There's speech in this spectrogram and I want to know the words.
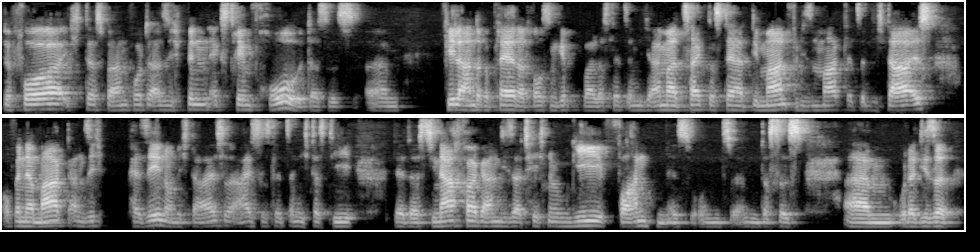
bevor ich das beantworte. Also ich bin extrem froh, dass es ähm, viele andere Player da draußen gibt, weil das letztendlich einmal zeigt, dass der Demand für diesen Markt letztendlich da ist. Auch wenn der Markt an sich per se noch nicht da ist, heißt es letztendlich, dass die, dass die Nachfrage an dieser Technologie vorhanden ist und ähm, dass es ähm, oder diese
